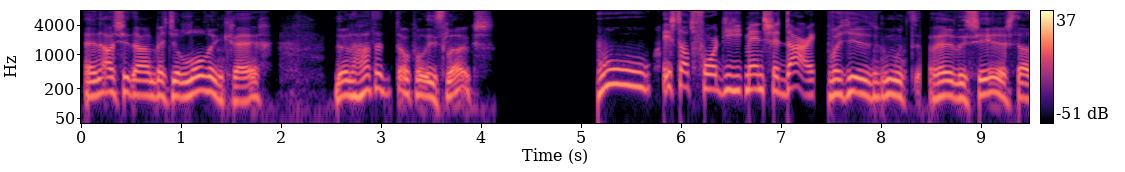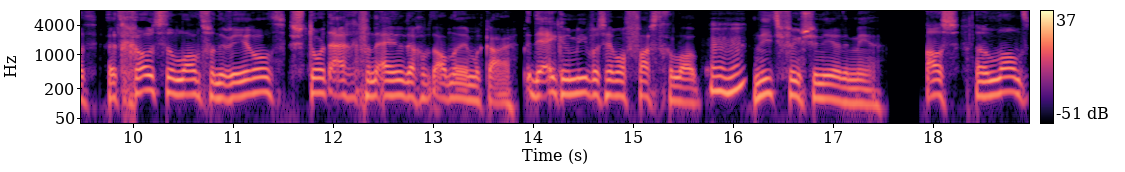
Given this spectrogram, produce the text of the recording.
En als je daar een beetje lol in kreeg. Dan had het ook wel iets leuks. Hoe is dat voor die mensen daar? Wat je natuurlijk moet realiseren is dat het grootste land van de wereld stort eigenlijk van de ene dag op de andere in elkaar. De economie was helemaal vastgelopen. Mhm. Niets functioneerde meer. Als een land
